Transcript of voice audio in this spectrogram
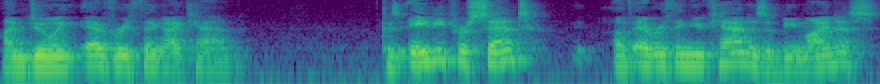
I'm doing everything I can. Because 80% of everything you can is a B minus,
